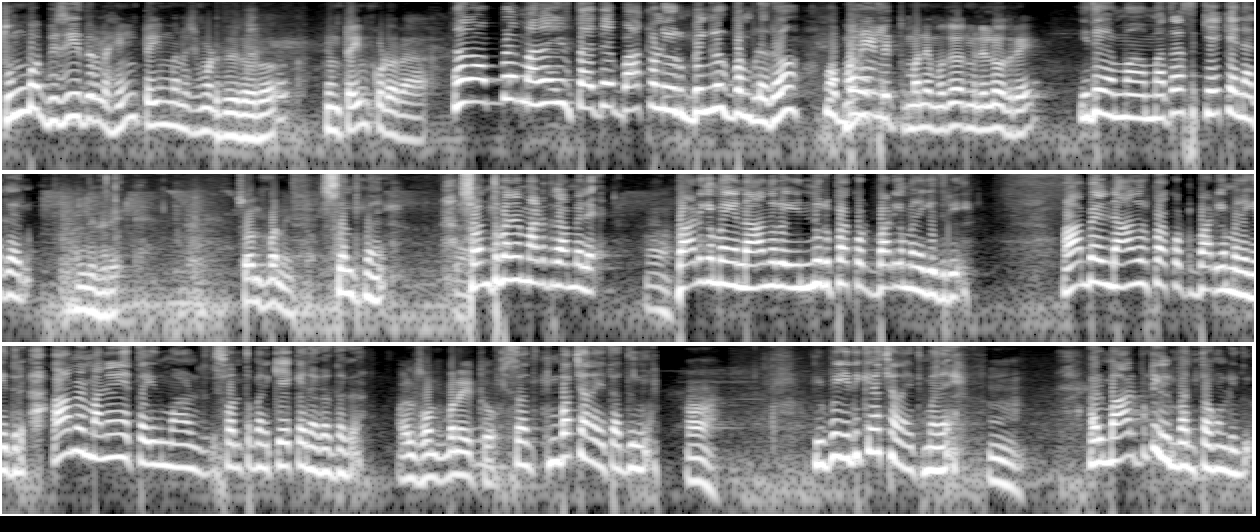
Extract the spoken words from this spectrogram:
ತುಂಬ ಬ್ಯುಸಿ ಇದ್ರಲ್ಲ ಹೆಂಗೆ ಟೈಮ್ ಮ್ಯಾನೇಜ್ ಮಾಡ್ತಿದ್ರು ಅವರು? ನಿಮ್ಮ ಟೈಮ್ ಕೊಡೋರ? ನಾನು ಒಬ್ಬಳೇ ಮನೆ ಇರ್ತಾ ಇದ್ದೆ ಬಾಕೊಂಡು ಇವ್ರು ಬೆಂಗ್ಳೂರಿಗೆ ಬಂದ್ಬಿಡೋರು. ಒಬ್ಬ ಮನೆಯಲ್ಲಿತ್ತು ಮನೆ? ಮದುವೆ ಆದ್ಮೇಲೆ ಎಲ್ಲೋದ್ರಿ? ಇದೇ ಮ- ಮದ್ರಾಸ್ ಕೆ ಕೆ ನಗರ್. ಅಲ್ಲಿದ್ರಿ. ಸ್ವಂತ ಮನೆ? ಇತ್ತು ಸ್ವಂತ ಮನೆ. ಸ್ವಂತ ಮನೆ ಮಾಡಿದ್ರೆ ಆಮೇಲೆ. ಬಾಡಿಗೆ ಮನೆಗೆ ನಾನ್ನೂರು ಇನ್ನೂರು ರೂಪಾಯಿ ಕೊಟ್ಟು ಬಾಡಿಗೆ ಮನೆಗಿದ್ರಿ ಆಮೇಲೆ ನಾನ್ನೂರು ರೂಪಾಯಿ ಕೊಟ್ಟು ಬಾಡಿಗೆ ಮನೆಗಿದ್ರಿ ಆಮೇಲೆ ಮನೆನೇ ಇದು ಮಾಡಿದ್ರಿ ಸ್ವಂತ ಮನೆ ಕೆ ಕೆ ನಗರದಾಗ. ಅಲ್ಲಿ ಸ್ವಂತ ಮನೆ ಇತ್ತು? ಸ್ವಂತ ತುಂಬ ಚೆನ್ನಾಗಿತ್ತು ಅದನ್ನು ಹಾಂ. ಇವು ಇದಕ್ಕಿಂತ ಚೆನ್ನಾಗಿತ್ತು ಮನೆ. ಹ್ಞೂ ಅಲ್ಲಿ ಮಾರ್ಬಿಟ್ಟು ಇಲ್ಲಿ ಬಂದು ತಗೊಂಡಿದ್ದು.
